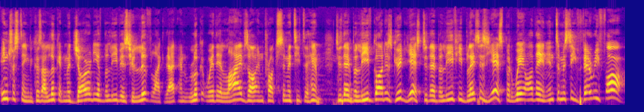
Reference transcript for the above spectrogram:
Interesting because I look at majority of believers who live like that and look at where their lives are in proximity to him. Do they believe God is good? Yes. Do they believe he blesses? Yes. But where are they in intimacy? Very far.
